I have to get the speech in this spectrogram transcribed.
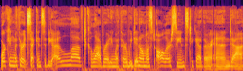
working with her at Second City, I loved collaborating with her. We did almost all our scenes together and uh,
